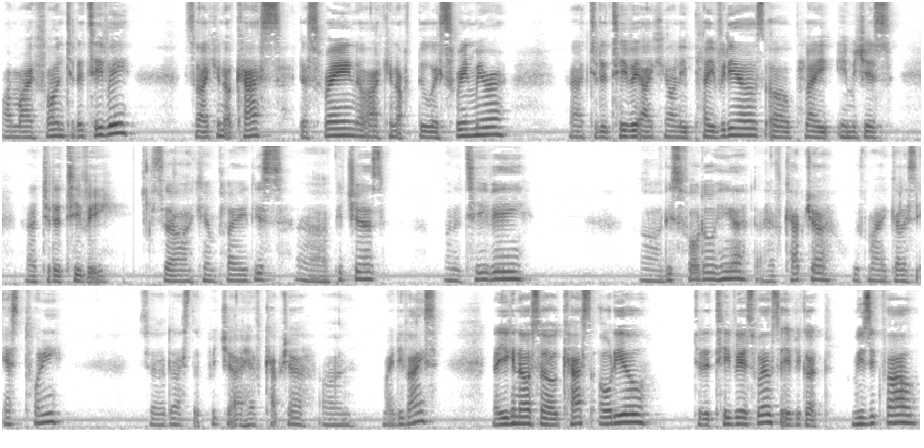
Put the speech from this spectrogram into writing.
on my phone to the TV so I cannot cast the screen or I cannot do a screen mirror uh, to the TV. I can only play videos or play images uh, to the TV. So I can play these uh, pictures on the TV. Uh, this photo here that I have captured with my Galaxy S20. So that's the picture I have captured on my device. Now you can also cast audio to the TV as well. So if you got music file,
